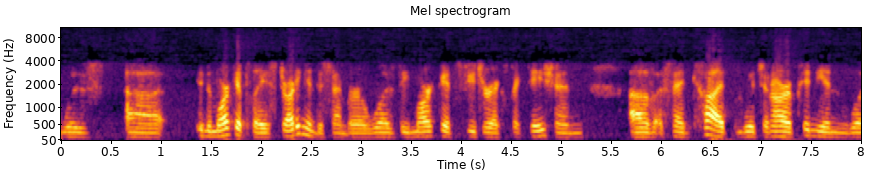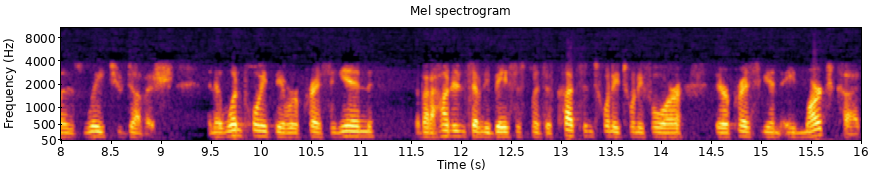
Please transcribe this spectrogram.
was uh, in the marketplace starting in December was the market's future expectation of a Fed cut, which in our opinion was way too dovish. And at one point they were pricing in about 170 basis points of cuts in 2024. They were pricing in a March cut.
